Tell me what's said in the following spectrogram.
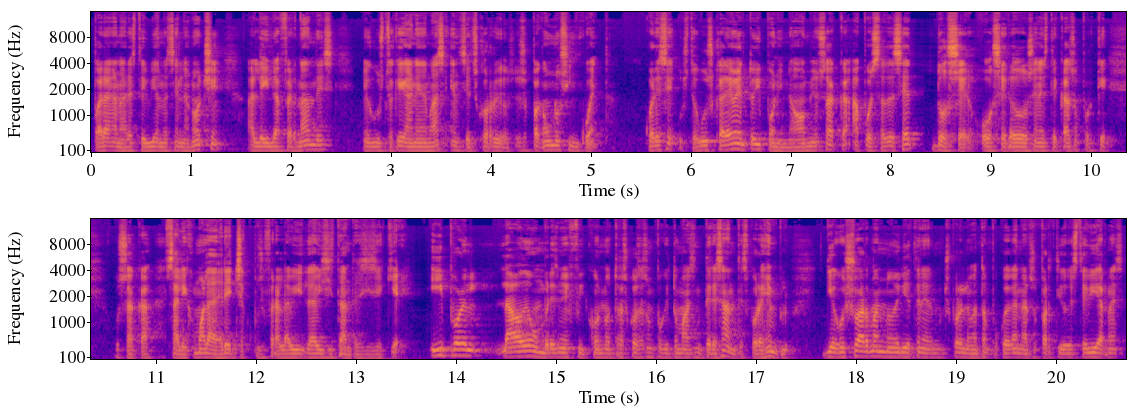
para ganar este viernes en la noche. A Leila Fernández, me gusta que gane además en sets corridos, eso paga 1.50. Acuérdese, usted busca el evento y pone Naomi Osaka apuestas de set 2-0 o 0-2 en este caso porque Osaka sale como a la derecha, como si fuera la, visitante si se quiere. Y por el lado de hombres me fui con otras cosas un poquito más interesantes. Por ejemplo, Diego Schwarman no debería tener mucho problema tampoco de ganar su partido este viernes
